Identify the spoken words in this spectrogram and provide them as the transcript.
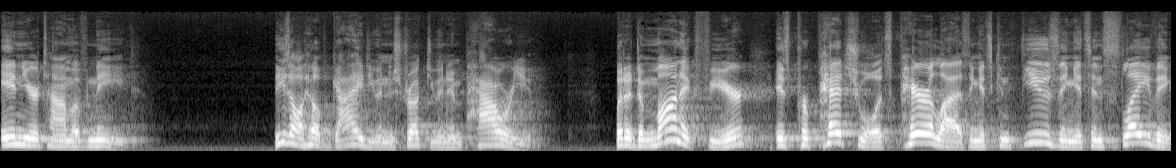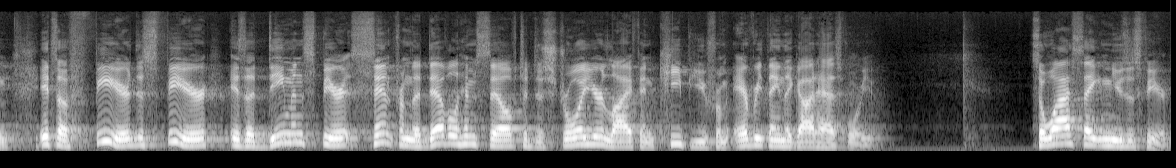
in your time of need. These all help guide you and instruct you and empower you. But a demonic fear is perpetual, it's paralyzing, it's confusing, it's enslaving. It's a fear. This fear is a demon spirit sent from the devil himself to destroy your life and keep you from everything that God has for you. So, why Satan uses fear?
